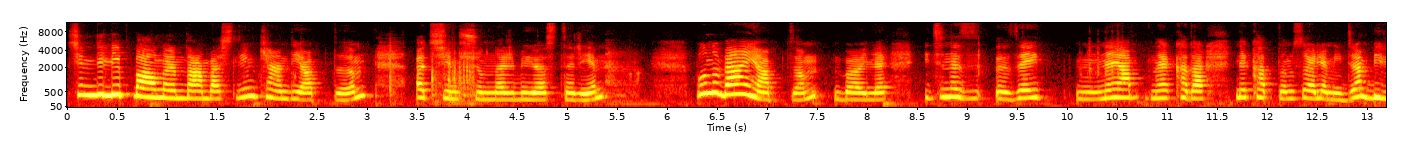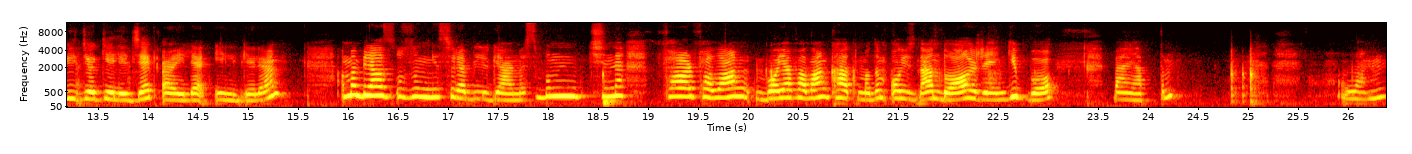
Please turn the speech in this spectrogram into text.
Şimdi lip balmlarımdan başlayayım. Kendi yaptığım. Açayım şunları bir göstereyim. Bunu ben yaptım. Böyle içine zeyt ne yap ne kadar ne kattığımı söylemeyeceğim. Bir video gelecek öyle ilgili. Ama biraz uzun sürebilir gelmesi. Bunun içine far falan, boya falan katmadım. O yüzden doğal rengi bu. Ben yaptım. Allah'ım.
